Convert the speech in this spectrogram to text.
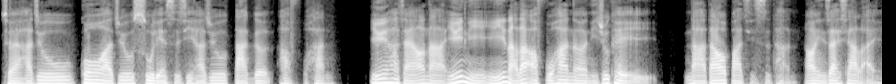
所以他就过后啊，就苏联时期他就打个阿富汗。因为他想要拿，因为你你一拿到阿富汗呢，你就可以拿到巴基斯坦，然后你再下来，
